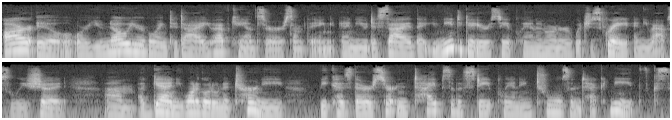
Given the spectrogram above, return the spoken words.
are ill or you know you're going to die, you have cancer or something, and you decide that you need to get your estate plan in order, which is great and you absolutely should, um, again, you want to go to an attorney because there are certain types of estate planning tools and techniques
